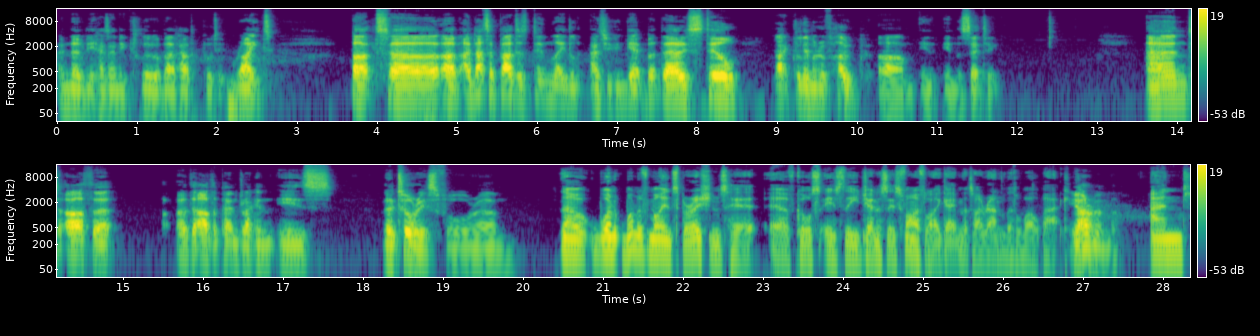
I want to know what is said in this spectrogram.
and nobody has any clue about how to put it right. But uh, uh, and that's about as doom laden as you can get. But there is still that glimmer of hope um, in in the setting. And Arthur, uh, the Arthur Pendragon, is notorious for um, now, one one of my inspirations here, uh, of course, is the Genesys Firefly game that I ran a little while back. Yeah, I remember. And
